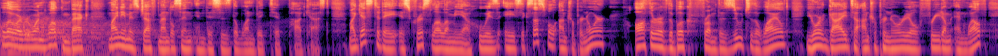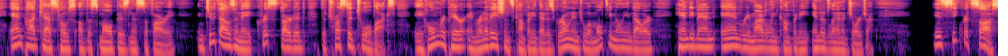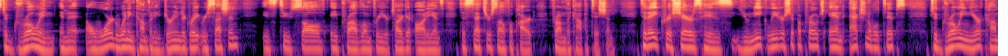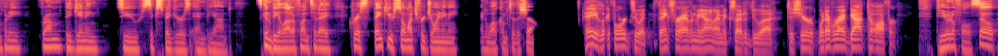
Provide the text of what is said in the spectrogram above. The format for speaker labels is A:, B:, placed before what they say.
A: Hello, everyone. Welcome back. My name is Jeff Mendelson, and this is the One Big Tip podcast. My guest today is Chris Lalomia, who is a successful entrepreneur, author of the book From the Zoo to the Wild Your Guide to Entrepreneurial Freedom and Wealth, and podcast host of the Small Business Safari. In 2008, Chris started the Trusted Toolbox, a home repair and renovations company that has grown into a multi million dollar handyman and remodeling company in Atlanta, Georgia. His secret sauce to growing in an award winning company during the Great Recession is to solve a problem for your target audience to set yourself apart from the competition. Today, Chris shares his unique leadership approach and actionable tips to growing your company from beginning to six figures and beyond. It's going to be a lot of fun today. Chris, thank you so much for joining me and welcome to the show.
B: Hey, looking forward to it. Thanks for having me on. I'm excited to uh, to share whatever I've got to offer.
A: Beautiful. So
